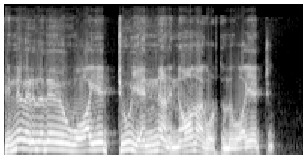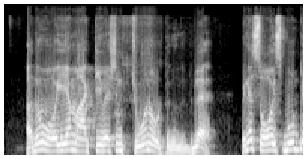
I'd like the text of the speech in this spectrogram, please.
പിന്നെ വരുന്നത് ഒ എ ടു എൻ ആണ്. നോന്നാ കൊടുക്കുന്നത് ഒ എ ടു അതും ഒ എം ആക്ടിവേഷൻ ടു എന്ന് കൊടുത്തിരിക്കുന്നുണ്ട് അല്ലേ പിന്നെ സോയ്സ് ബൂട്ട്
